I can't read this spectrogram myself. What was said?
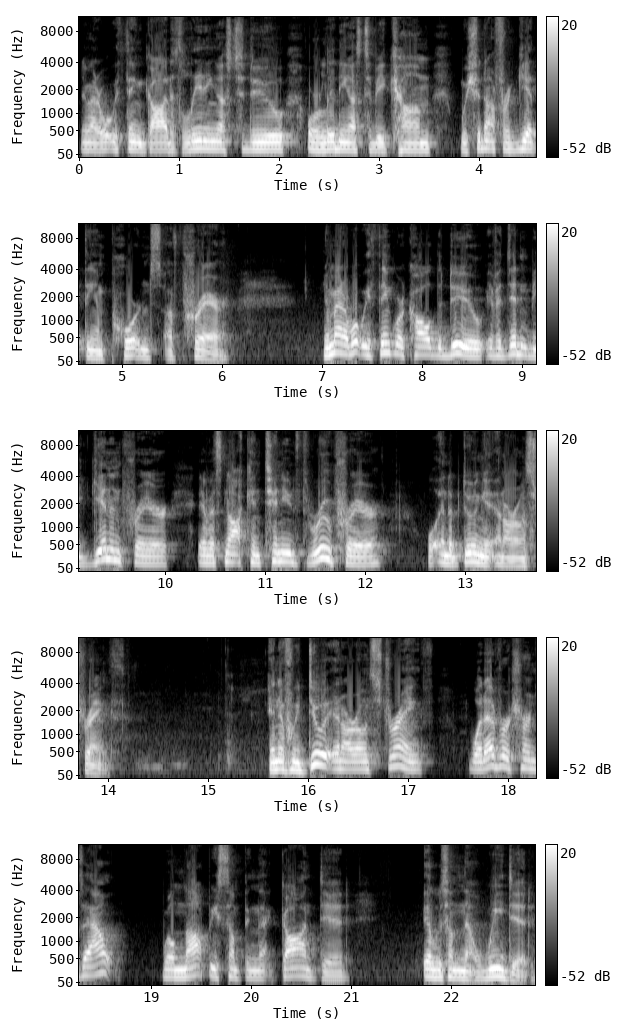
no matter what we think God is leading us to do or leading us to become, we should not forget the importance of prayer. No matter what we think we're called to do, if it didn't begin in prayer, if it's not continued through prayer, we'll end up doing it in our own strength. And if we do it in our own strength, whatever turns out will not be something that God did, it'll be something that we did.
